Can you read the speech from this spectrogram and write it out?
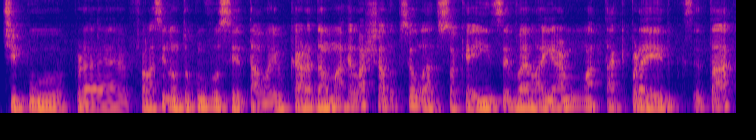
tipo, pra falar assim, não, tô com você tal. Aí o cara dá uma relaxada pro seu lado. Só que aí você vai lá e arma um ataque para ele, porque você tá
